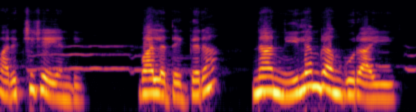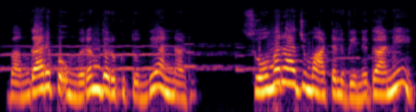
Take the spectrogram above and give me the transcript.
పరీక్ష చేయండి. వాళ్ళ దగ్గర నా నీలం రంగు రాయి బంగారపు ఉంగరం దొరుకుతుంది అన్నాడు. సోమరాజు మాటలు వినగానే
